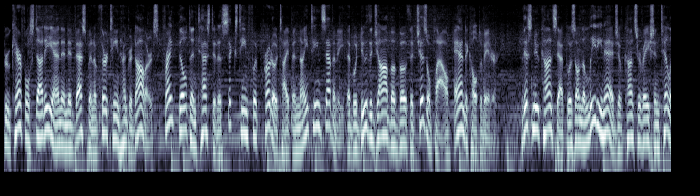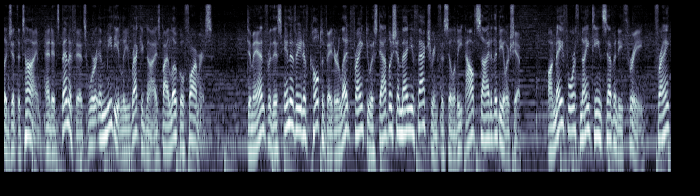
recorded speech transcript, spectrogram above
Through careful study and an investment of $1,300, Frank built and tested a 16-foot prototype in 1970 that would do the job of both a chisel plow and a cultivator. This new concept was on the leading edge of conservation tillage at the time, and its benefits were immediately recognized by local farmers. Demand for this innovative cultivator led Frank to establish a manufacturing facility outside of the dealership. On May 4, 1973, Frank,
